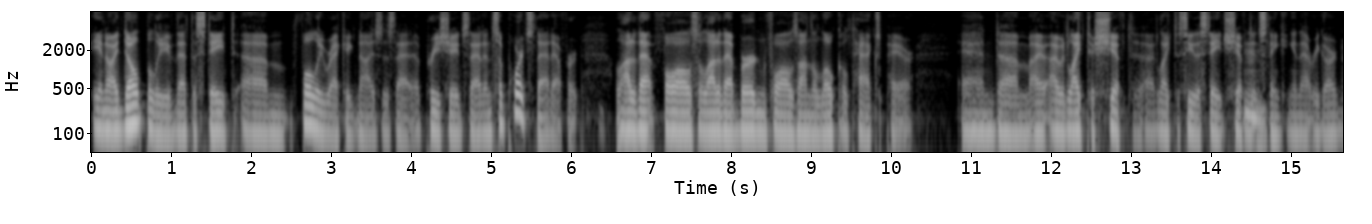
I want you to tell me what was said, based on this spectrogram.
you know, I don't believe that the state um, fully recognizes that, appreciates that, and supports that effort. A lot of that falls, a lot of that burden falls on the local taxpayer. And um, I, I, would like to shift, I'd like to see the state shift mm. its thinking in that regard.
